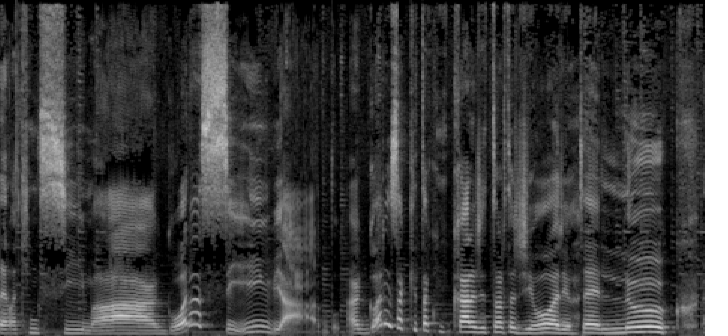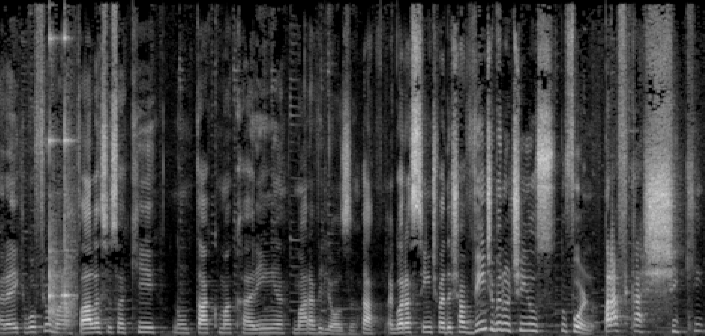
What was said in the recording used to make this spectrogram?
ela aqui em cima. Ah, agora sim, viado. Agora isso aqui tá com cara de torta de óleo. Você é louco. Pera aí que eu vou filmar. Fala se isso aqui não tá com uma carinha maravilhosa. Tá, agora sim a gente vai deixar 20 minutinhos no forno. Pra ficar chique,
